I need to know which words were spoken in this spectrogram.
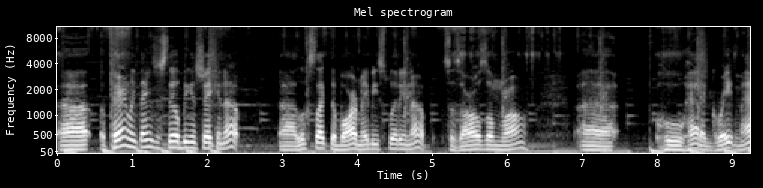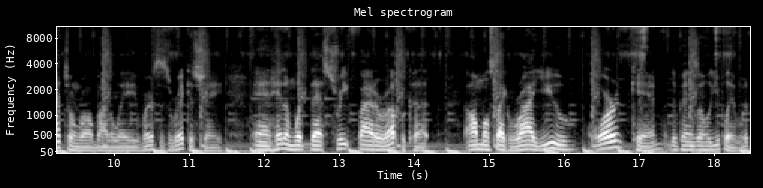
Uh, apparently, things are still being shaken up. Uh, looks like the bar may be splitting up. Cesaro's on Raw, uh, who had a great match on Raw, by the way, versus Ricochet, and hit him with that Street Fighter uppercut, almost like Ryu or Ken, depends on who you play with.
